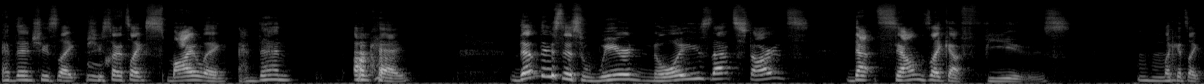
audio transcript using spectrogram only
and then she's like, she starts like smiling, and then, okay, then there's this weird noise that starts that sounds like a fuse, Mm-hmm. like it's like,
